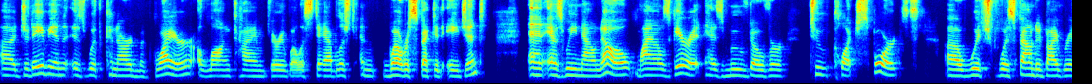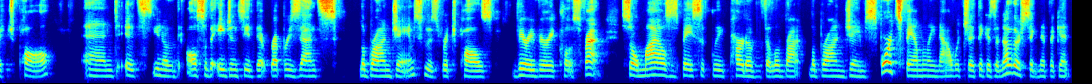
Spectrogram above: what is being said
Uh, Jadeveon is with Kennard McGuire, a longtime, very well established and well respected agent. And as we now know, Myles Garrett has moved over to Clutch Sports, uh, which was founded by Rich Paul. And it's, you know, also the agency that represents LeBron James, who is Rich Paul's very, very close friend. So Myles is basically part of the LeBron, LeBron James sports family now, which I think is another significant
